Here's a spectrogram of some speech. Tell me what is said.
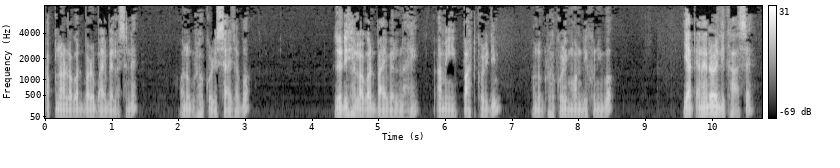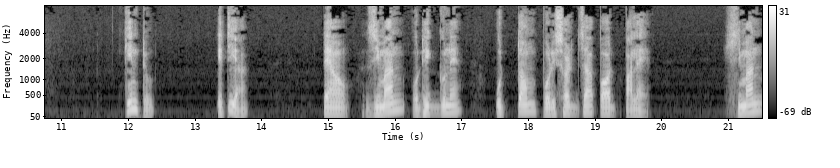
আপোনাৰ লগত বাৰু বাইবেল আছেনে? অনুগ্ৰহ কৰি চাই যাব। যদিহে লগত বাইবেল নাই আমি পাঠ কৰি দিম। অনুগ্ৰহ কৰি মন দি শুনিব। ইয়াত এনেদৰে লিখা আছে কিন্তু এতিয়া তেওঁ যিমান অধিক গুণে উত্তম পৰিচৰ্যা পদ পালে। সিমান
